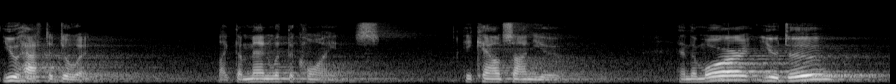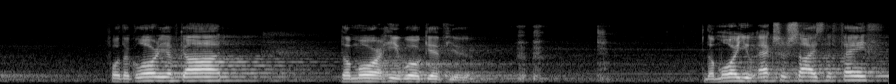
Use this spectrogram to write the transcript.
You have to do it, like the men with the coins. He counts on you. And the more you do for the glory of God, the more He will give you. the more you exercise the faith,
